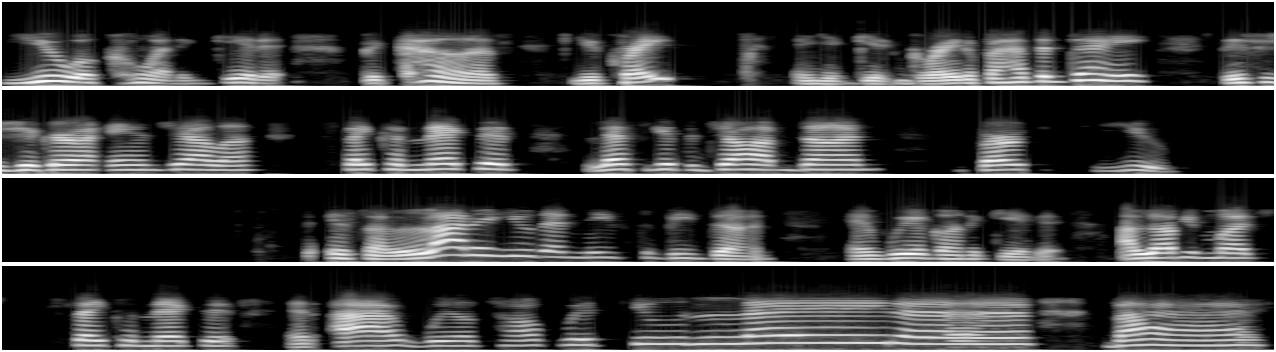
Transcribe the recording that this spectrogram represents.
You are going to get it because you're great and you're getting greater by the day. This is your girl Angela. Stay connected. Let's get the job done. Birth you. It's a lot of you that needs to be done, and we're going to get it. I love you much stay connected, and I will talk with you later. Bye.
